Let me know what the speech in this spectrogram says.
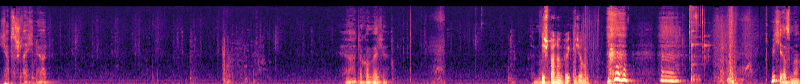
Ich habe sie schleichen hören. Ja, da kommen welche. Die Spannung bringt mich um. Mich erstmal.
